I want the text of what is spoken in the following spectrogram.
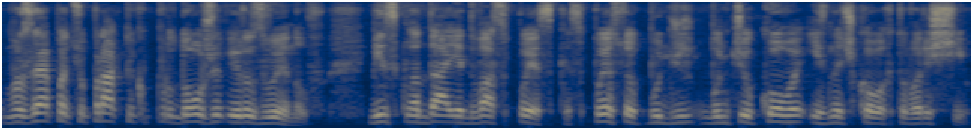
Мазепа цю практику продовжив і розвинув. Він складає два списки: список бунчукових і значкових товаришів.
